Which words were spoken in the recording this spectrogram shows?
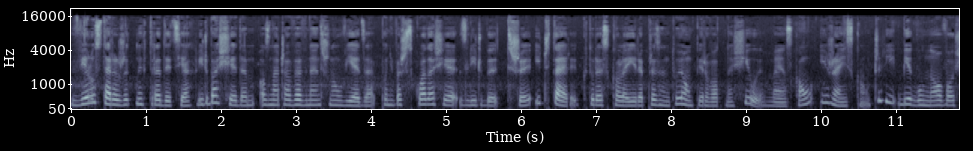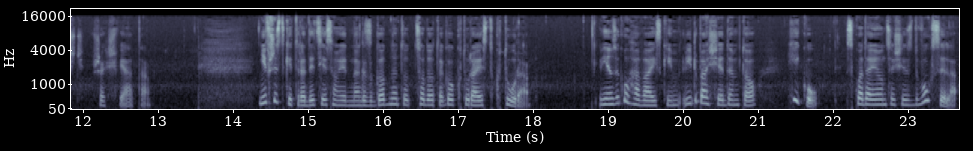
W wielu starożytnych tradycjach liczba 7 oznacza wewnętrzną wiedzę, ponieważ składa się z liczby 3 i 4, które z kolei reprezentują pierwotne siły męską i żeńską, czyli biegunowość wszechświata. Nie wszystkie tradycje są jednak zgodne to, co do tego, która jest która. W języku hawajskim liczba 7 to hiku, składające się z dwóch sylab.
